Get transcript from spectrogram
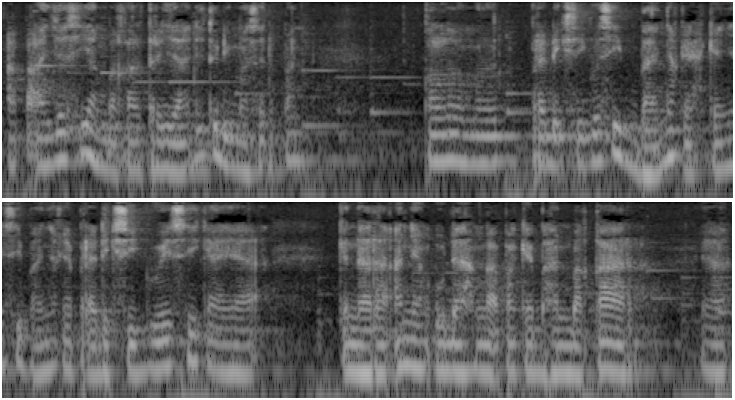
apa aja sih yang bakal terjadi tuh di masa depan? Kalau menurut prediksi gue sih banyak ya kayaknya sih banyak ya prediksi gue sih kayak kendaraan yang udah nggak pakai bahan bakar ya.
